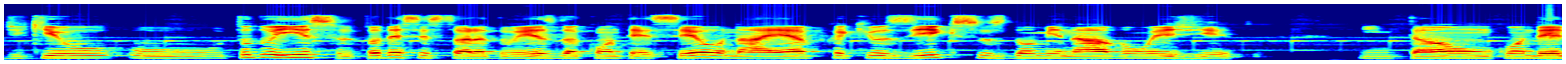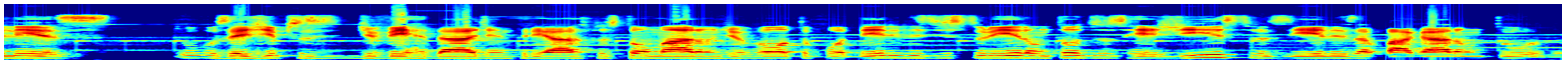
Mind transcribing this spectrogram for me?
de que o, o, tudo isso, toda essa história do êxodo aconteceu na época que os Ixos dominavam o Egito. Então, quando eles, os egípcios de verdade, entre aspas, tomaram de volta o poder, eles destruíram todos os registros e eles apagaram tudo.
